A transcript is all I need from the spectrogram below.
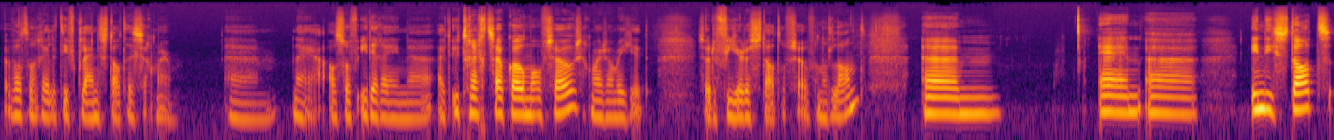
wat een relatief kleine stad is, zeg maar. Um, nou ja, alsof iedereen uit Utrecht zou komen of zo. Zeg maar zo'n beetje zo de vierde stad of zo van het land. Um, en in die stad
